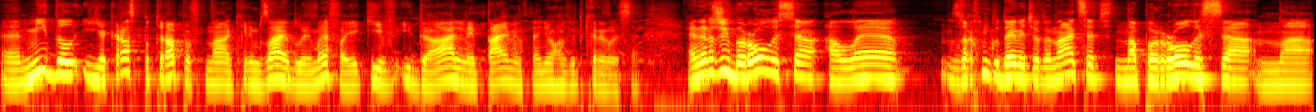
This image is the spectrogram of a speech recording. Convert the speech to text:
е, мідл і якраз потрапив на Крімза і Блеймефа, які в ідеальний таймінг на нього відкрилися. Енерджі боролися, але з рахунку 9-11 напоролися на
